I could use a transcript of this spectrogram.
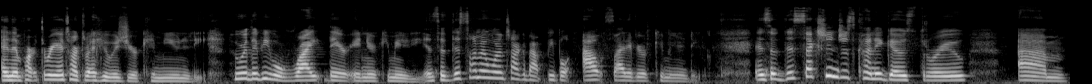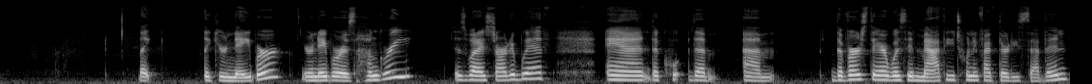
And then part three, I talked about who is your community. Who are the people right there in your community? And so this time I want to talk about people outside of your community. And so this section just kind of goes through um, like like your neighbor. Your neighbor is hungry is what I started with. And the the um the verse there was in Matthew 25 37.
